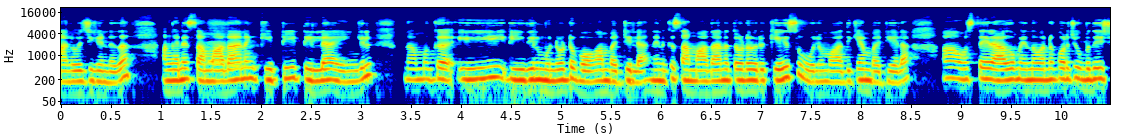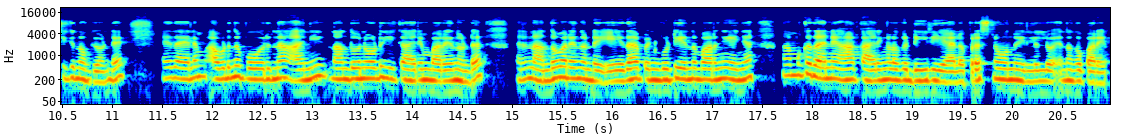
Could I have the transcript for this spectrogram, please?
ആലോചിക്കേണ്ടത്. അങ്ങനെ സമാധാനം കിട്ടിയിട്ടില്ല എങ്കിൽ നമുക്ക് ഈ രീതിയിൽ മുന്നോട്ട് പോകാൻ പറ്റില്ല. നിനക്ക് സമാധാനത്തോടെ ഒരു കേസ് പോലും വാദിക്കാൻ പറ്റിയില്ല. ആ അവസ്ഥയിലാകും എന്ന് പറഞ്ഞ് കുറച്ച് ഉപദേശിക്കുന്നൊക്കെ ഉണ്ട് ഏതായാലും അവിടുന്ന് പോരുന്ന അനി നന്ദുവിനോട് ഈ കാര്യം പറയുന്നുണ്ട്. അന്നേരം നന്ദു പറയുന്നുണ്ട് ഏതാ പെൺകുട്ടി എന്ന് പറഞ്ഞു കഴിഞ്ഞാൽ നമുക്ക് തന്നെ ആ കാര്യങ്ങളൊക്കെ ഡീൽ ചെയ്യാമല്ലോ പ്രശ്നമൊന്നും ഇല്ലല്ലോ എന്നൊക്കെ പറയും.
